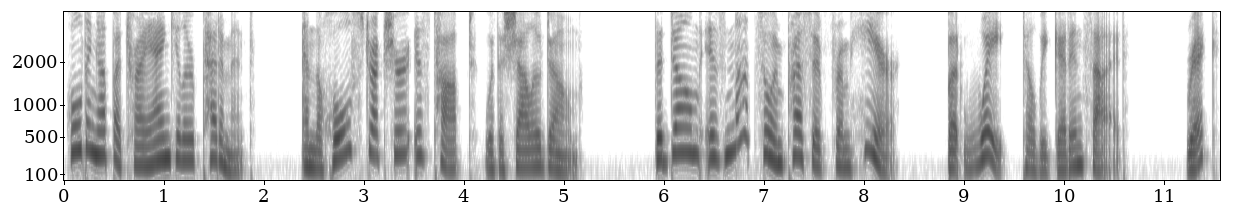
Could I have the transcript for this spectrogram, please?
holding up a triangular pediment, and the whole structure is topped with a shallow dome. The dome is not so impressive from here, but wait till we get inside. Rick?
